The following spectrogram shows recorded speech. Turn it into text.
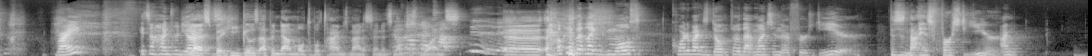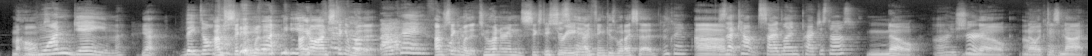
right? It's a hundred yards. Yes, but he goes up and down multiple times, Madison. It's not just once. Uh, okay, but like most quarterbacks don't throw that much in their first year. this is not his first year. I'm Mahomes. one game. Yeah, They don't. I'm sticking with it. Year. I know. I'm sticking with it. Okay. I'm sticking with it. 263. I think, is what I said. Okay. Um, Does that count sideline practice throws? No. Are you sure? No. No, it does not.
